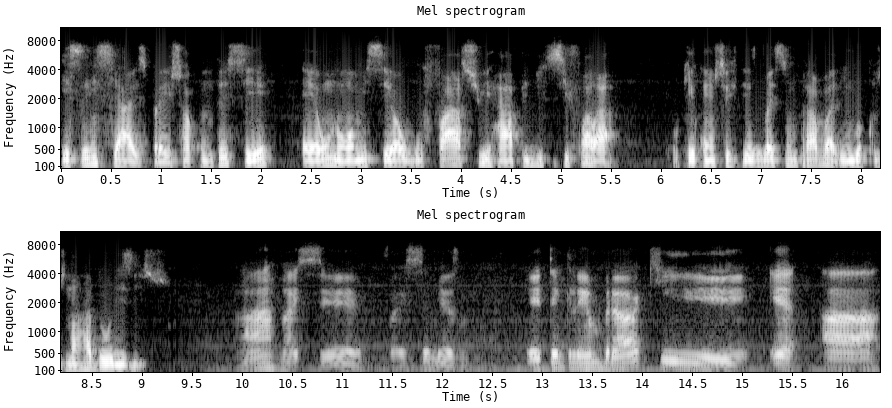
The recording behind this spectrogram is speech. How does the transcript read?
essenciais para isso acontecer é o nome ser algo fácil e rápido de se falar, porque com certeza vai ser um trava-língua para os narradores isso. Ah, vai ser, vai ser mesmo. E tem que lembrar que é a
